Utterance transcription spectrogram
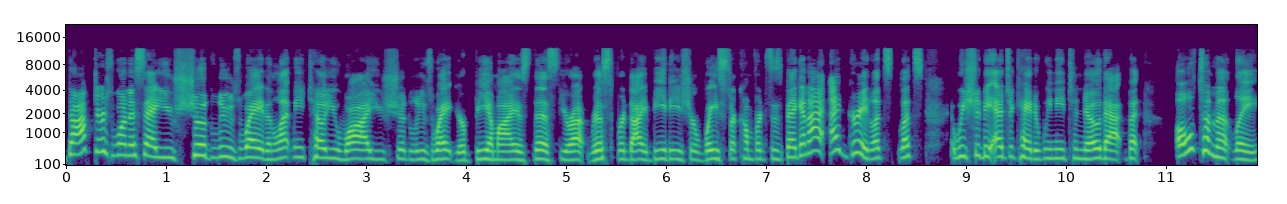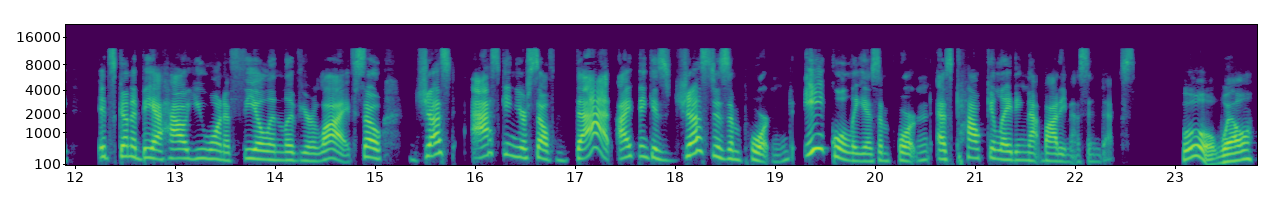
Doctors want to say you should lose weight and let me tell you why you should lose weight. Your bmi is this you're at risk for diabetes your waist circumference is big and I, I, agree. Let's let's we should be educated. We need to know that. But ultimately it's going to be a how you want to feel and live your life so just asking yourself that i think is just as important equally as important as calculating that body mass index Cool. Well,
